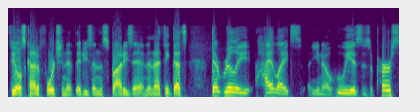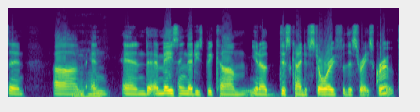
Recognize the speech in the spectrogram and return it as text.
feels kind of fortunate that he's in the spot he's in, and I think that's that really highlights you know who he is as a person, um, mm-hmm. and and amazing that he's become you know this kind of story for this race group.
